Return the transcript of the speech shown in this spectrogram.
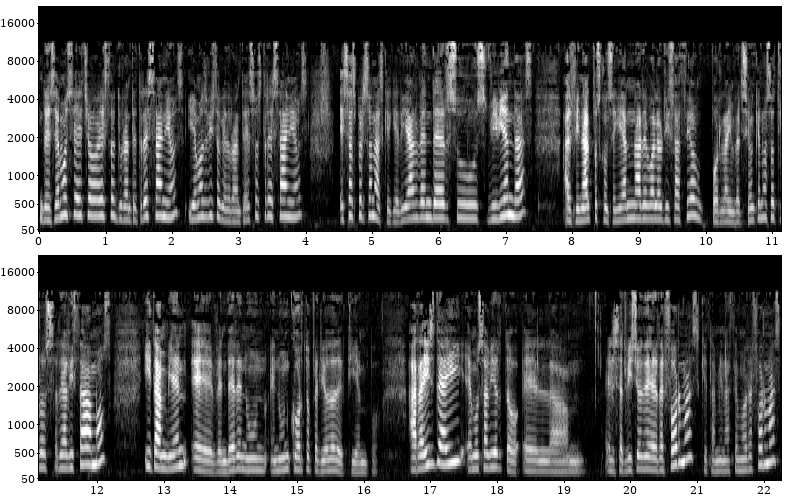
Entonces hemos hecho esto durante tres años y hemos visto que durante esos tres años esas personas que querían vender sus viviendas al final pues conseguían una revalorización por la inversión que nosotros realizábamos y también eh, vender en un, en un corto periodo de tiempo. A raíz de ahí hemos abierto el, um, el servicio de reformas, que también hacemos reformas,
